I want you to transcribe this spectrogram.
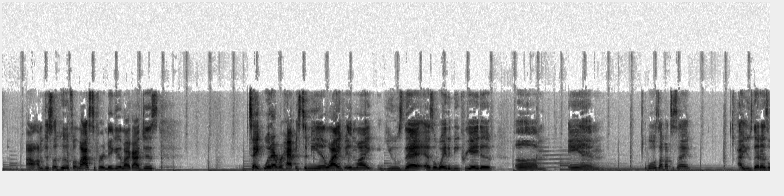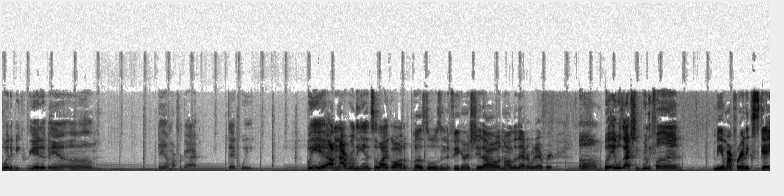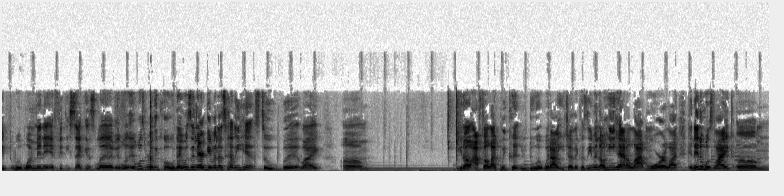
I'm just a hood philosopher, nigga. Like I just take whatever happens to me in life and like use that as a way to be creative. Um, and what was I about to say? I use that as a way to be creative and um, damn, I forgot that quick. But yeah, I'm not really into like all the puzzles and the figuring shit out and all of that or whatever. Um, but it was actually really fun. Me and my friend escaped with one minute and 50 seconds left. It was it was really cool. They was in there giving us helly hints too. But like um you know i felt like we couldn't do it without each other because even though he had a lot more like and then it was like um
